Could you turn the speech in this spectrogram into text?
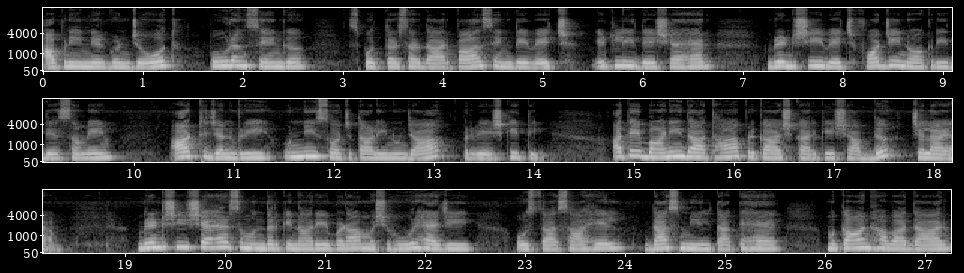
ਆਪਣੀ ਨਿਰਗੁਣ ਜੋਤ ਪੂਰਨ ਸਿੰਘ ਸਪੁੱਤਰ ਸਰਦਾਰ ਪਾਲ ਸਿੰਘ ਦੇ ਵਿੱਚ, ਇਟਲੀ ਦੇ ਸ਼ਹਿਰ ਬ੍ਰਿੰਡਸ਼ੀ ਵਿੱਚ ਫੌਜੀ ਨੌਕਰੀ ਦੇ ਸਮੇਂ 8 ਜਨਵਰੀ 1944 ਨੂੰ ਜਾ ਪ੍ਰਵੇਸ਼ ਕੀਤੀ ਅਤੇ ਬਾਣੀ ਦਾ ਥਾ ਪ੍ਰਕਾਸ਼ ਕਰਕੇ ਸ਼ਬਦ ਚਲਾਇਆ। ਬ੍ਰਿੰਡਸ਼ੀ ਸ਼ਹਿਰ ਸਮੁੰਦਰ ਕਿਨਾਰੇ ਬੜਾ ਮਸ਼ਹੂਰ ਹੈ ਜੀ। ਉਸ ਦਾ ਸਾਹਿਲ 10 ਮੀਲ ਤੱਕ ਹੈ। ਮਕਾਨ ਹਵਾਦਾਰ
